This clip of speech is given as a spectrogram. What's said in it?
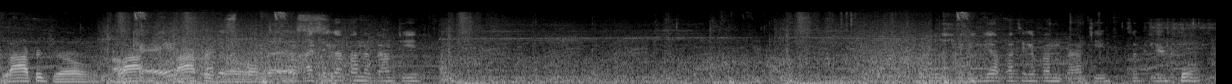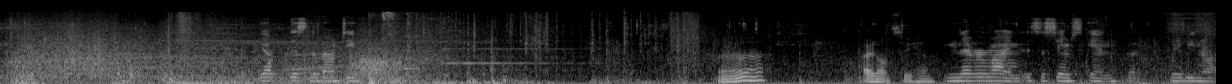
Sloppy Joe. Sloppy, Okay, sloppy I just pulled Joe. I think I found the bounty. Yep, I think I found the bounty. It's up here. Cool. Yep, this is the bounty. Uh, I don't see him. Never mind, it's the same skin, but maybe not.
